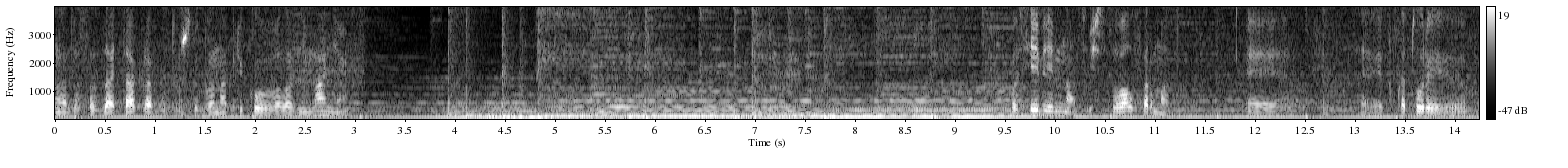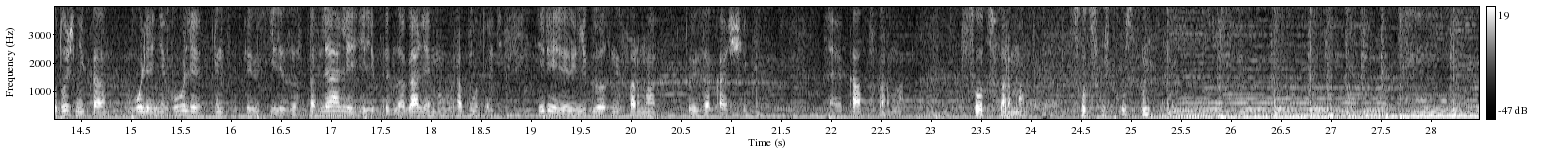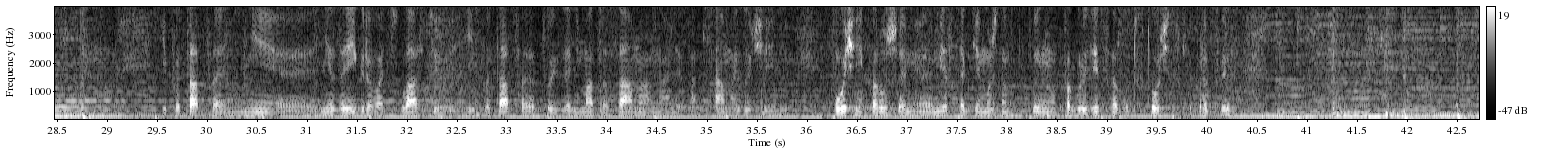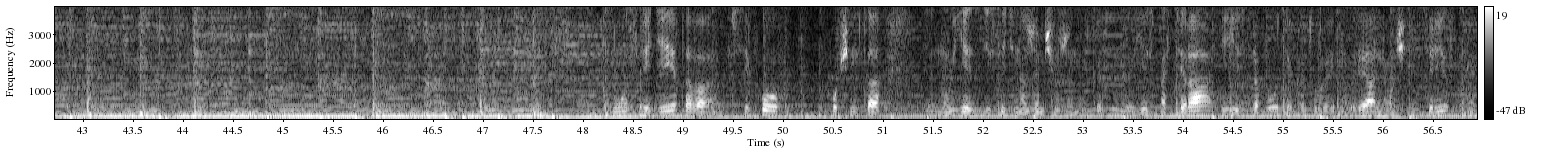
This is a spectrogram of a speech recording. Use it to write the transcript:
надо создать так работу, чтобы она приковывала внимание. Во все времена существовал формат, э, э, в который художника волей-неволей, в принципе, или заставляли, или предлагали ему работать. Или религиозный формат, то есть заказчик, э, кап-формат, соцформат, социскусство. И пытаться не, не заигрывать с властью, и пытаться то есть, заниматься самоанализом, самоизучением. Очень хорошее место, где можно ну, погрузиться вот в творческий процесс. Но среди этого всего, в общем-то, ну, есть действительно жемчужины. Есть мастера есть работы, которые ну, реально очень интересные.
